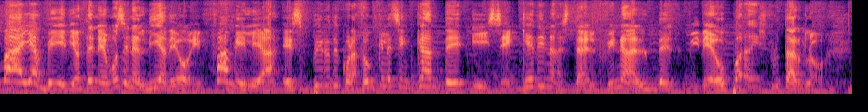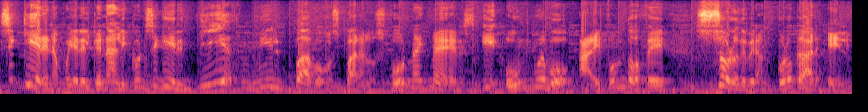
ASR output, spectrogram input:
Vaya vídeo tenemos en el día de hoy, familia. Espero de corazón que les encante y se queden hasta el final del video para disfrutarlo. Si quieren apoyar el canal y conseguir 10.000 pavos para los Fortnite y un nuevo iPhone 12, solo deberán colocar el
